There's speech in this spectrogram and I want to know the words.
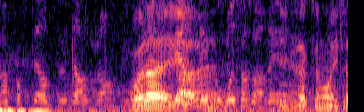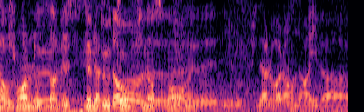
rapporter un peu d'argent pour Voilà, ensuite et- faire Ouais, des grosses ça. soirées. euh, Exactement, et ça rejoint le système d'autofinancement. euh, ouais. Et au final, voilà, on arrive à,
